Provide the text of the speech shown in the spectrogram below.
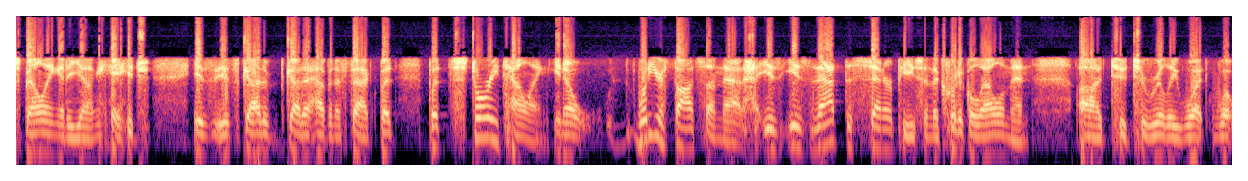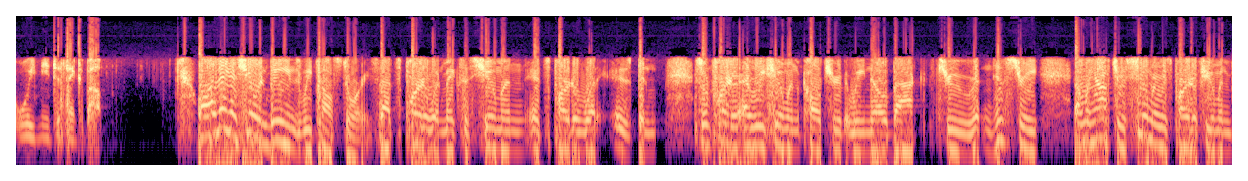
spelling at a young age is it's got to got to have an effect. But but storytelling, you know, what are your thoughts on that? Is is that the centerpiece and the critical element uh, to to really what what we need to think about? Well, I think as human beings, we tell stories. That's part of what makes us human. It's part of what has been, it's been part of every human culture that we know back through written history, and we have to assume it was part of human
